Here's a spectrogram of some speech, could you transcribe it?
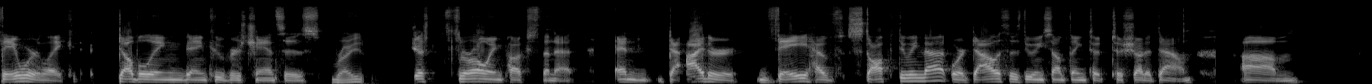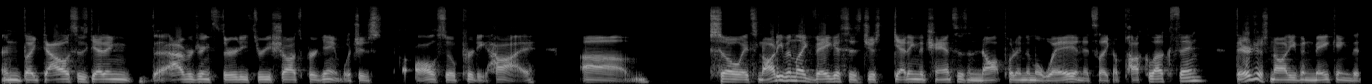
they were like doubling Vancouver's chances right? just throwing pucks to the net. And either they have stopped doing that or Dallas is doing something to, to shut it down. Um, and like Dallas is getting the averaging 33 shots per game, which is also pretty high. Um, so it's not even like Vegas is just getting the chances and not putting them away, and it's like a puck luck thing. They're just not even making the,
